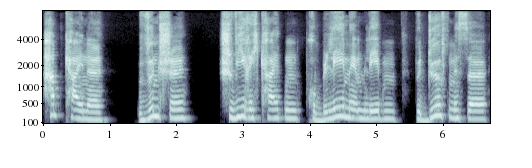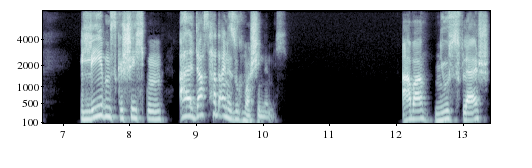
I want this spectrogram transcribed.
hat keine Wünsche, Schwierigkeiten, Probleme im Leben, Bedürfnisse, Lebensgeschichten, all das hat eine Suchmaschine nicht. Aber Newsflash,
